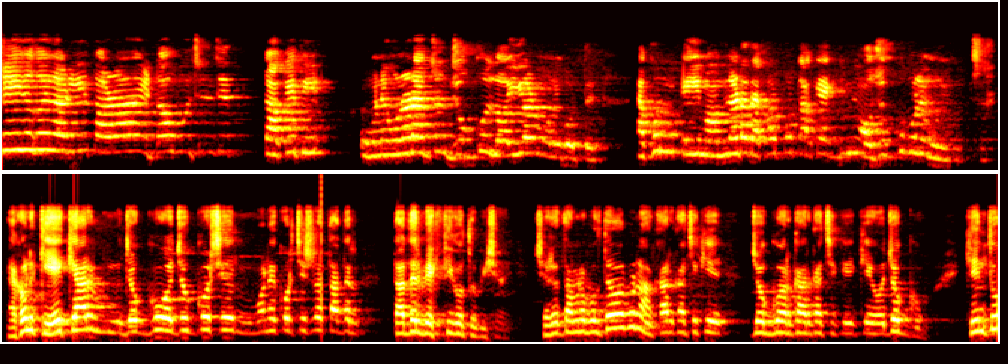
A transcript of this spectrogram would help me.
সেই জায়গায় দাঁড়িয়ে তারা এটাও বলছেন যে তাকে মানে ওনারা একজন যোগ্য লয়ার মনে করতেন। এখন এই মামলাটা দেখার পর তাকে একদমই অযোগ্য বলে মনে হচ্ছে। এখন কে কার যোগ্য, অযোগ্য সে মনে করছে সেটা তাদের তাদের ব্যক্তিগত বিষয়। সেটা তো আমরা বলতে পারব না, কার কাছে কে যোগ্য আর কার কাছে কে কে অযোগ্য। কিন্তু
